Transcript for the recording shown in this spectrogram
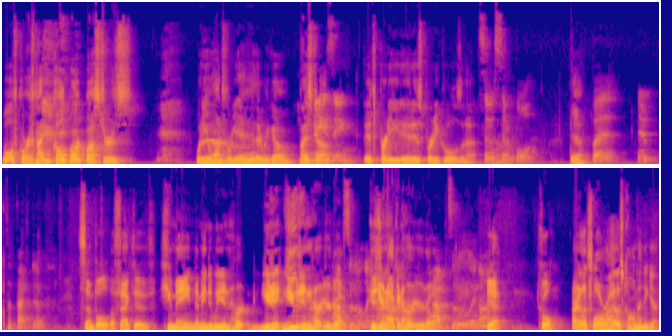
Well, of course not. You called Barkbusters. What do you want from? Yeah, there we go. Nice job. Amazing. It's pretty. It is pretty cool, isn't it? So simple, Yeah. but it's effective. Simple, effective, humane. I mean, we didn't hurt you. Didn't you didn't hurt your dog Absolutely because you're not. not going to hurt your dog. Absolutely not. Yeah. Cool. All right, let's lower high. Let's call him in again.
